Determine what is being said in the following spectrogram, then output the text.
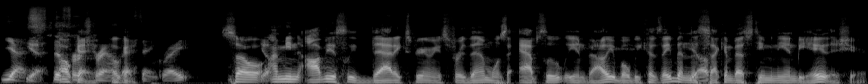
Yes, yes. the okay, first round, okay. I think, right? So, yep. I mean, obviously, that experience for them was absolutely invaluable because they've been the yep. second best team in the NBA this year.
